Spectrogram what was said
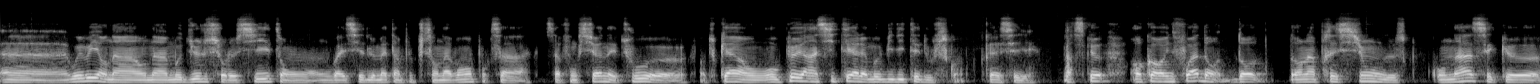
euh, oui, oui, on a, on a un module sur le site. On, on va essayer de le mettre un peu plus en avant pour que ça, ça fonctionne et tout. En tout cas, on, on peut inciter à la mobilité douce, quoi. Tout cas, essayer. Parce que encore une fois, dans, dans, dans l'impression de ce qu'on a, c'est que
